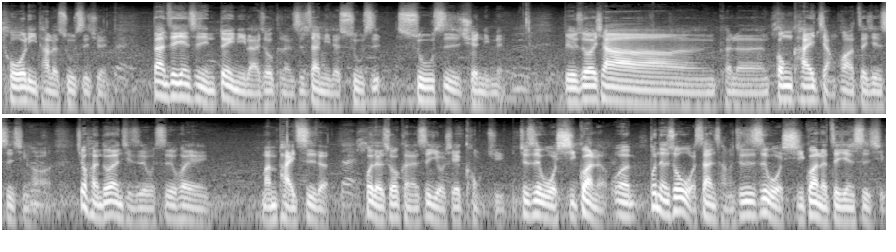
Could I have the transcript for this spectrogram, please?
脱离他的舒适圈，对。但这件事情对你来说可能是在你的舒适舒适圈里面，嗯，比如说像可能公开讲话这件事情好了，就很多人其实我是会。蛮排斥的，或者说可能是有些恐惧，就是我习惯了，我不能说我擅长，就是是我习惯了这件事情，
